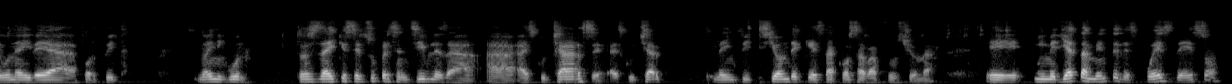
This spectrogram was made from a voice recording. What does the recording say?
una idea fortuita. No hay ninguno. Entonces hay que ser súper sensibles a, escucharse, a escuchar la intuición de que esta cosa va a funcionar. Eh, inmediatamente después de eso,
